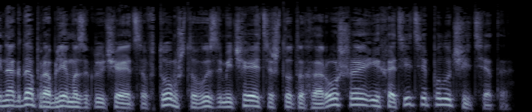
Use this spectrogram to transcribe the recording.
Иногда проблема заключается в том, что вы замечаете что-то хорошее и хотите получить это.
